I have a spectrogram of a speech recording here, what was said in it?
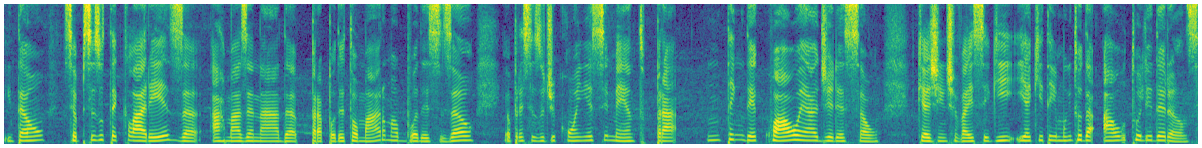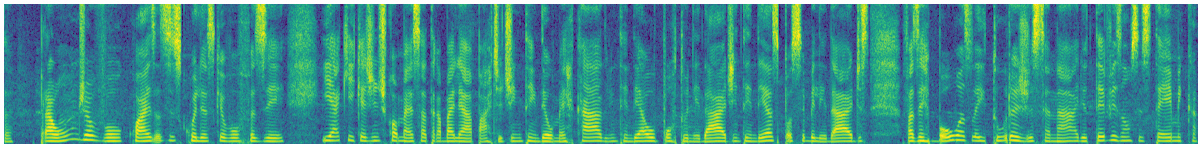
Então, se eu preciso ter clareza armazenada para poder tomar uma boa decisão, eu preciso de conhecimento para entender qual é a direção que a gente vai seguir. E aqui tem muito da autoliderança para onde eu vou, quais as escolhas que eu vou fazer. E é aqui que a gente começa a trabalhar a parte de entender o mercado, entender a oportunidade, entender as possibilidades, fazer boas leituras de cenário, ter visão sistêmica.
